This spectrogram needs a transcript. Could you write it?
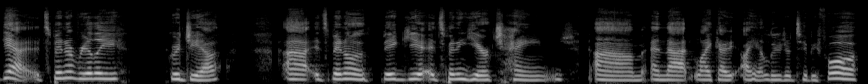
yeah, it's been a really good year. Uh, it's been a big year. It's been a year of change. Um, and that, like I, I alluded to before,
